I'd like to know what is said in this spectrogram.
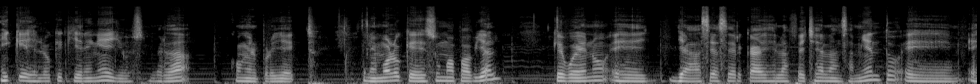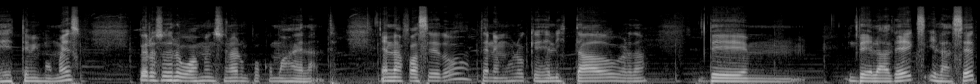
y qué es lo que quieren ellos verdad con el proyecto. Tenemos lo que es su mapa vial que bueno eh, ya se acerca desde la fecha de lanzamiento eh, es este mismo mes pero eso se lo voy a mencionar un poco más adelante. En la fase 2 tenemos lo que es el listado verdad de mm, de la DEX y la SET,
